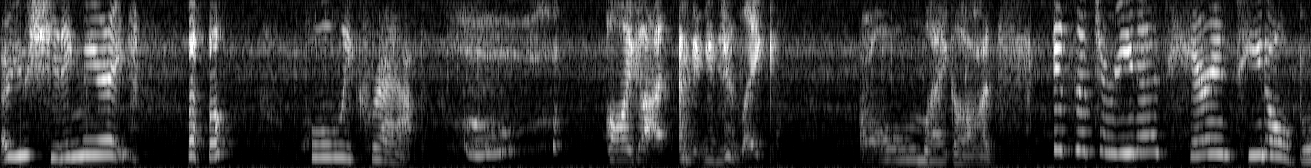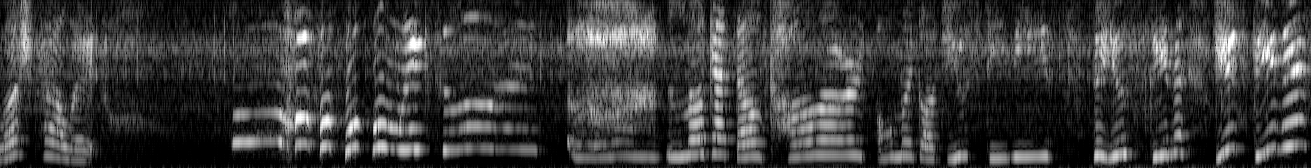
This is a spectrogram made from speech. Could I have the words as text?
Are you shitting me right now? Holy crap. Oh my god, I think it's just like, oh my god. It's a Tarina Tarantino blush palette. Oh my god. Look at those colors. Oh my god, do you see these? Do you see this? Do you see this?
